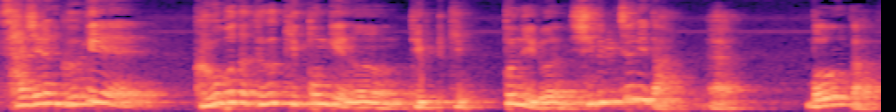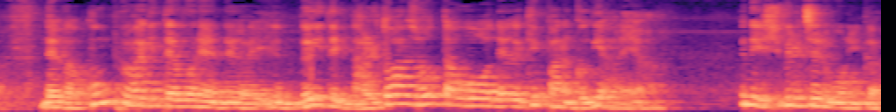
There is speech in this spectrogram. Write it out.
사실은 그게 그거보다 더 기쁜 게는 기쁜 일은 11절이다. 예? 뭔가 내가 궁핍하기 때문에 내가 너희들이 날 도와줬다고 내가 기뻐하는 그게 아니야. 근데 11절을 보니까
